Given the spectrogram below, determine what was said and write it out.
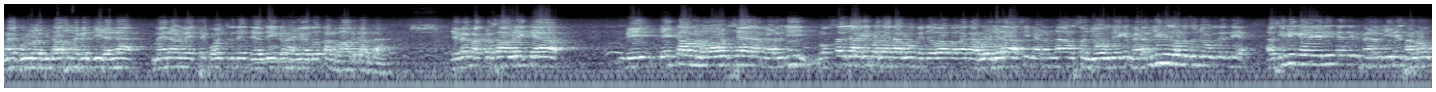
ਮੈਂ ਗੁਰੂ ਰਵਿਦਾਸ ਨਗਰ ਜੀ ਰਹਿਣਾ ਮੈਂ ਇਹਨਾਂ ਇੱਥੇ ਪਹੁੰਚਣ ਦੇ ਦਿਲ ਦੀ ਗਹਿਰਾਈਆਂ ਤੋਂ ਧੰਨਵਾਦ ਕਰਦਾ। ਜਿਵੇਂ ਮੱਕਰ ਸਾਹਿਬ ਨੇ ਕਿਹਾ ਵੀ ਏਕਾ ਮਨੋਟ ਸ਼ਹਿਰ ਹੈ ਮੈਡਮ ਜੀ, ਮੁਕਤਸਰ ਜਾ ਕੇ ਪਤਾ ਕਰ ਲਓ ਕਿ ਜਵਾਬ ਪਤਾ ਕਰ ਲਓ, ਜਿਹੜਾ ਅਸੀਂ ਮੈਡਮ ਨਾਲ ਸੰਯੋਗ ਦੇ ਕੇ, ਮੈਡਮ ਜੀ ਵੀ ਸਾਨੂੰ ਸੰਯੋਗ ਦਿੰਦੇ ਆ। ਅਸੀਂ ਵੀ ਕਹੇ ਨਹੀਂ ਕਹਿੰਦੇ ਵੀ ਮੈਡਮ ਜੀ ਨੇ ਸਾਨੂੰ,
